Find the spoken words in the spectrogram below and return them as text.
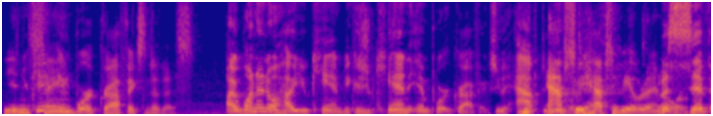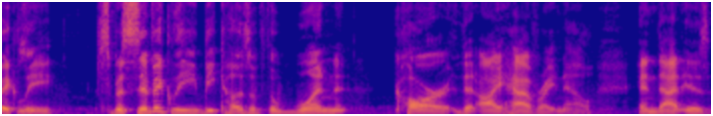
you can't import graphics into this. I want to know how you can because you can import graphics. You have to absolutely to. have to be able to import. specifically specifically because of the one car that I have right now, and that is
